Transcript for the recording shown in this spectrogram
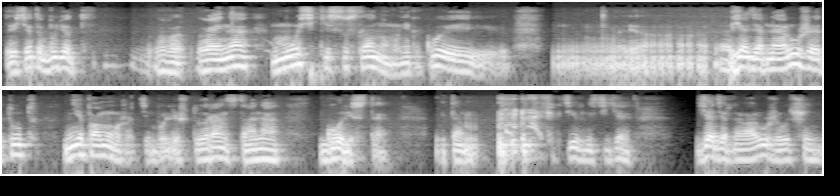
То есть, это будет война моськи со слоном. Никакое ядерное оружие тут не поможет. Тем более, что Иран страна гористая. И там эффективность ядерного оружия очень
